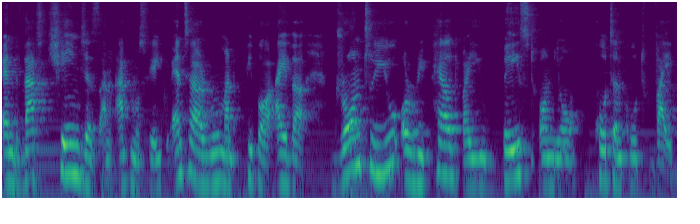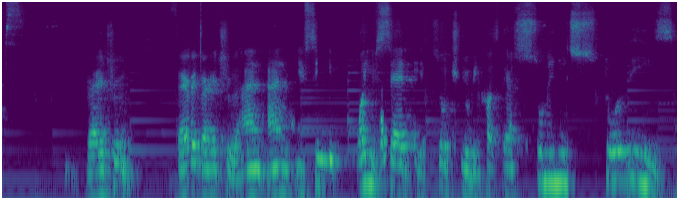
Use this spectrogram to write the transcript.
And that changes an atmosphere. You enter a room and people are either drawn to you or repelled by you based on your quote unquote vibes. Very true. Very, very true. And and you see, what you said is so true because there are so many stories.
